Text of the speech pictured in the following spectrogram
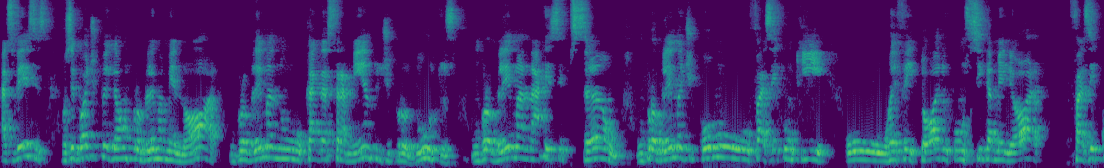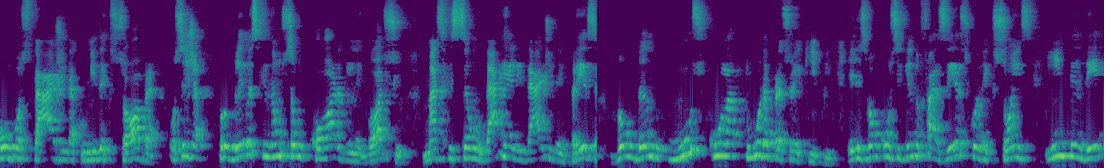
Às vezes, você pode pegar um problema menor, um problema no cadastramento de produtos, um problema na recepção, um problema de como fazer com que o refeitório consiga melhor fazer compostagem da comida que sobra, ou seja, problemas que não são core do negócio, mas que são da realidade da empresa, vão dando musculatura para sua equipe. Eles vão conseguindo fazer as conexões e entender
